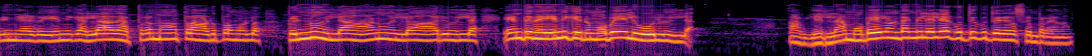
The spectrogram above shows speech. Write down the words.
പിന്നീട് എനിക്കല്ലാതെ അത്രമാത്രം അടുപ്പമുള്ള പെണ്ണുമില്ല ആണുമില്ല ആരുമില്ല. എന്തിനാ എനിക്കൊരു മൊബൈൽ പോലും ഇല്ല? ആ എല്ലാം മൊബൈലുണ്ടെങ്കിലല്ലേ കുത്തി കുത്തി രഹസ്യം പറയണം.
